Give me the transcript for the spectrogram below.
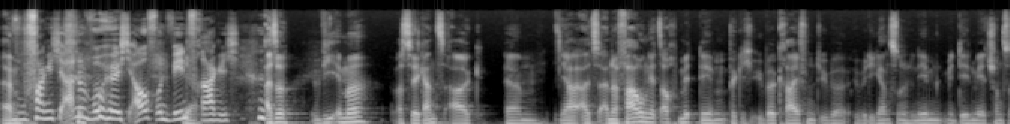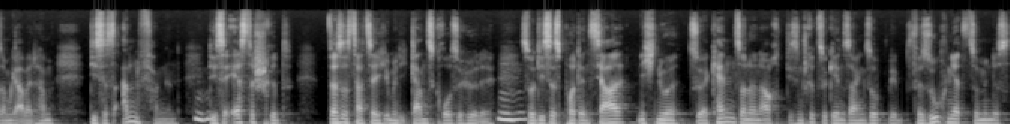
Ähm, wo fange ich an und wo höre ich auf und wen ja. frage ich? Also wie immer, was wir ganz arg ähm, ja als eine Erfahrung jetzt auch mitnehmen, wirklich übergreifend über über die ganzen Unternehmen, mit denen wir jetzt schon zusammengearbeitet haben, dieses Anfangen, mhm. dieser erste Schritt, das ist tatsächlich immer die ganz große Hürde. Mhm. So dieses Potenzial nicht nur zu erkennen, sondern auch diesen Schritt zu gehen und sagen, so, wir versuchen jetzt zumindest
